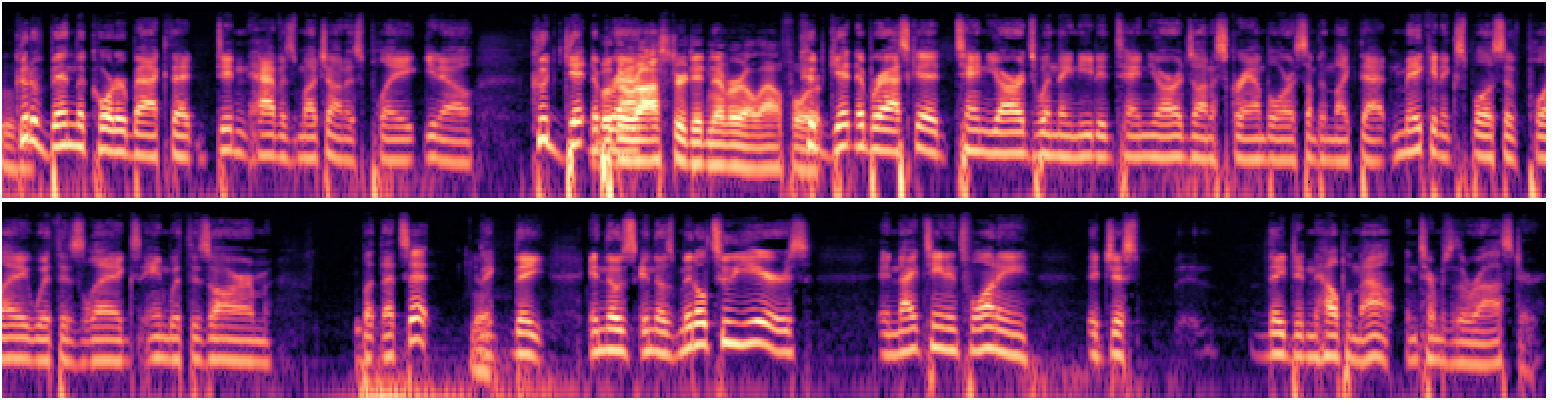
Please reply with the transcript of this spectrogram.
Mm-hmm. could have been the quarterback that didn't have as much on his plate. You know, could get But the Nebraska. roster did never allow for Could it. get Nebraska 10 yards when they needed 10 yards on a scramble or something like that. Make an explosive play with his legs and with his arm. But that's it. They, they in those in those middle 2 years in 19 and 20, it just they didn't help him out in terms of the roster.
